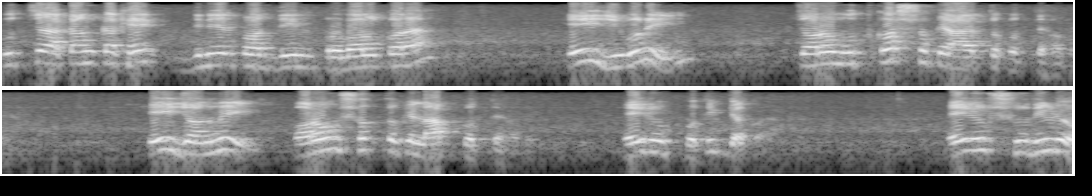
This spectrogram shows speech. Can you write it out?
উচ্চ আকাঙ্ক্ষাকে দিনের পর দিন প্রবল করা এই জীবনেই চরম উৎকর্ষকে আয়ত্ত করতে হবে। এই জন্মেই পরম সত্যকে লাভ করতে হবে। এইরূপ প্রতিজ্ঞা করা। এইরূপ সুদৃঢ়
